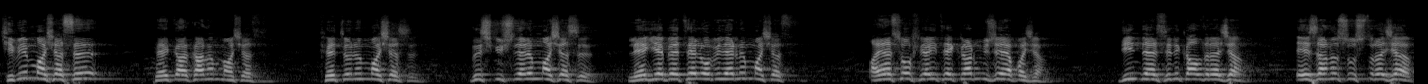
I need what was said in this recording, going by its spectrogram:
Kimin maşası? PKK'nın maşası. FETÖ'nün maşası. Dış güçlerin maşası. LGBT lobilerinin maşası. Ayasofya'yı tekrar müze yapacağım. Din dersini kaldıracağım. Ezanı susturacağım.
